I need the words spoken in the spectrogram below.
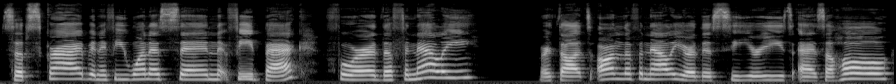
Subscribe, and if you want to send feedback for the finale or thoughts on the finale or the series as a whole,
